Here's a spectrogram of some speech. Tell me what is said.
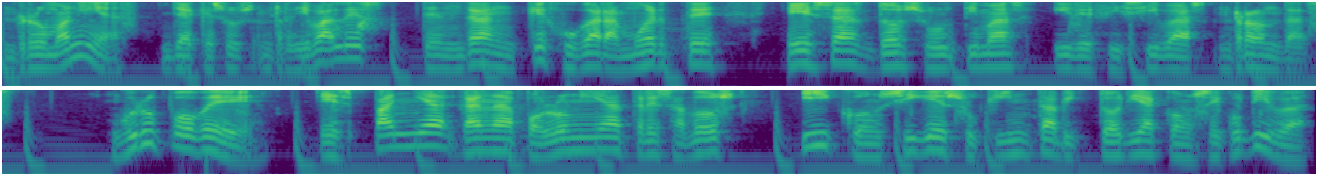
Rumanía, ya que sus rivales tendrán que jugar a muerte esas dos últimas y decisivas rondas. Grupo B. España gana a Polonia 3 a 2 y consigue su quinta victoria consecutiva,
